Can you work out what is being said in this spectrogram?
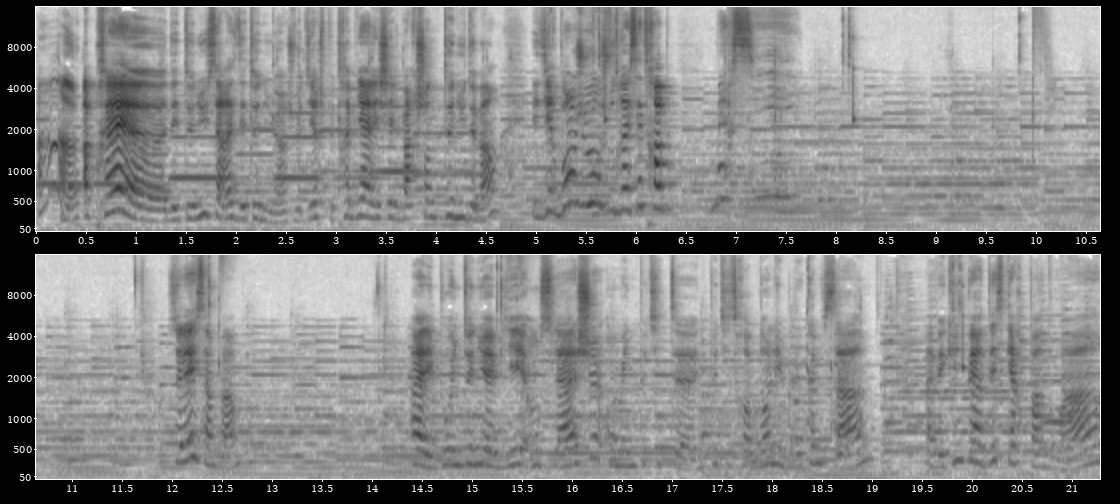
Ah. Après, euh, des tenues, ça reste des tenues. hein. Je veux dire, je peux très bien aller chez le marchand de tenues demain et dire bonjour, je voudrais cette robe. Merci. Celle-là est sympa. Allez, pour une tenue habillée, on se lâche. On met une petite, euh, une petite robe dans les bleus comme ça. Avec une paire d'escarpins noirs.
